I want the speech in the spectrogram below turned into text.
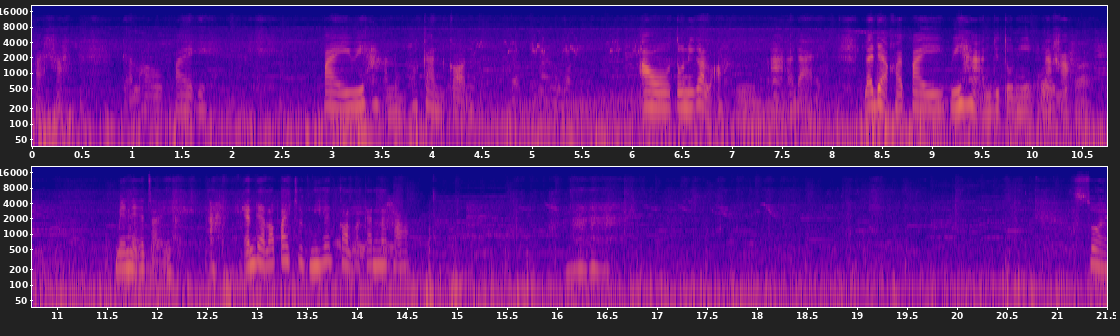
ไปค่ะ เดี๋ยวเราไปไปวิหารหลวงพ่อกันก่อน เอาตรงนี้ก่อนเหรออ่าได้ แล้วเดี๋ยวค่อยไปวิหารอยู่ตรงนี้นะคะ ไม่แน่ใจ อะ งั้นเดี๋ยวเราไปจุดนี้กันก่อนละกันนะคะมาสวย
